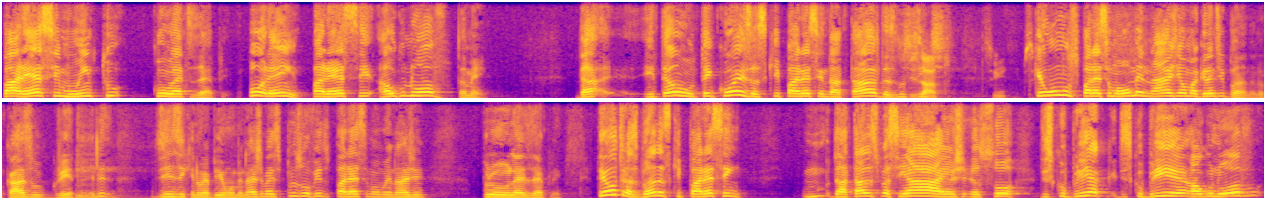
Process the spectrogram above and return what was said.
parece muito com o Led Zeppelin, porém parece algo novo também. Da- então tem coisas que parecem datadas no Exato. sentido Sim. porque uns parecem uma homenagem a uma grande banda, no caso, Greta. Eles dizem que não é bem uma homenagem, mas para os ouvidos parece uma homenagem pro Led Zeppelin. Tem outras bandas que parecem datadas, tipo assim, ah, eu, eu sou. Descobri, descobri algo novo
